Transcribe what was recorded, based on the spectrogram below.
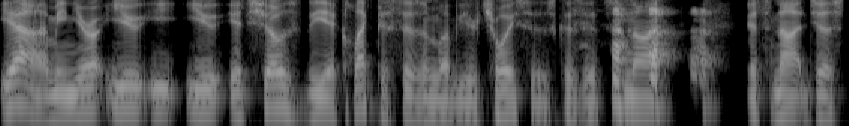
yeah. I mean, you're you you. It shows the eclecticism of your choices because it's not it's not just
